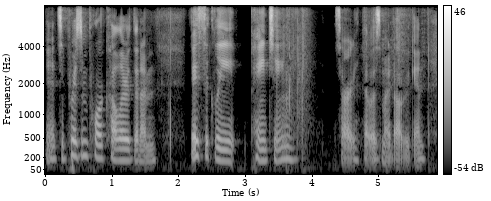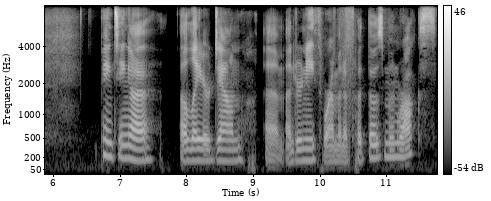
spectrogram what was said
And it's a Prizm Pour color that I'm basically painting. Sorry, that was my dog again. Painting a, a layer down um, underneath where I'm going to put those moon rocks.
